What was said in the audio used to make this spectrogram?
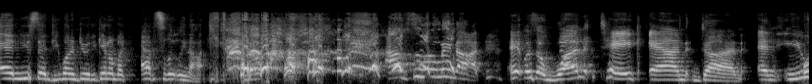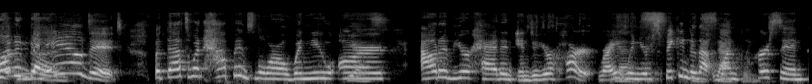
and you said do you want to do it again i'm like absolutely not Absolutely not. It was a one take and done. And you one and nailed done. it. But that's what happens, Laurel, when you are yes. out of your head and into your heart, right? Yes. When you're speaking to exactly. that one person,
